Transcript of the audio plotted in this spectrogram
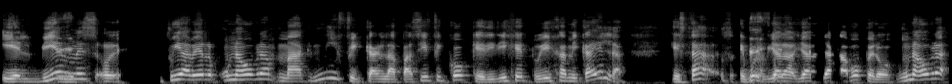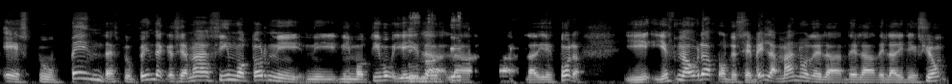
y el viernes fui a ver una obra magnífica en la Pacífico que dirige tu hija Micaela, que está, eh, bueno, ya, ya, acabó, pero una obra estupenda, estupenda, que se llamaba Sin Motor ni, ni, ni Motivo, y ella es la, la, directora. Y, y, es una obra donde se ve la mano de la, de la, de la dirección,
